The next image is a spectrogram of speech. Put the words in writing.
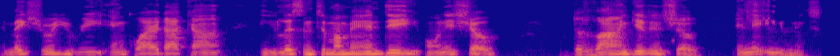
and make sure you read inquirer.com and you listen to my man D on his show, Divine Giving Show, in the evenings.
